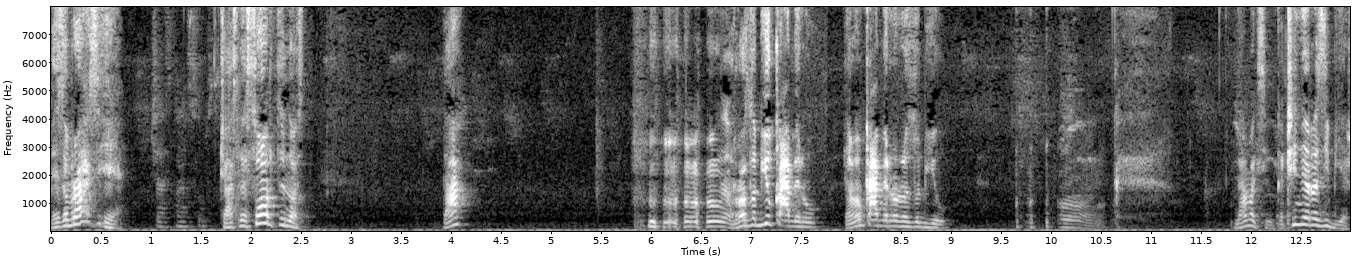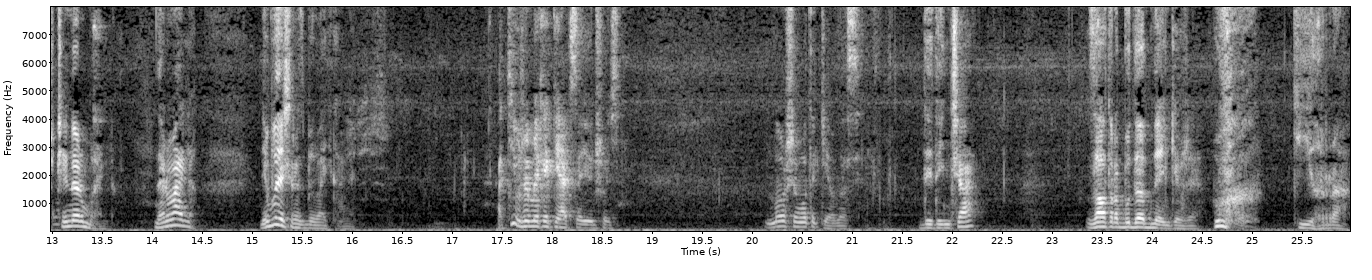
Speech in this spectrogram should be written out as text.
Безобразие. Частна собственность. Частная собственность. Да? Розоб'ю камеру. Я вам камеру розоб'ю. Да, Максимка, чи не розіб'єш, чи нормально? Нормально? Не будеш розбивати камеру? А ті вже мекакексають щось. Ну, в общем, отаке у нас. Дитинча. Завтра буде одненьке вже. Ух, тігра.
